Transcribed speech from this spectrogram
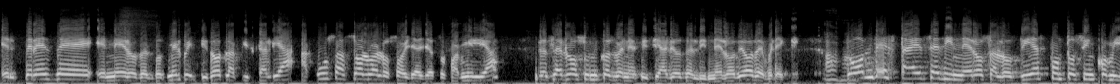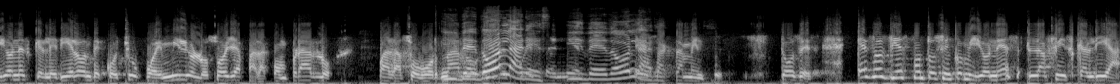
el 3 de enero del 2022, la Fiscalía acusa solo a Lozoya y a su familia de ser los únicos beneficiarios del dinero de Odebrecht. ¿Dónde está ese dinero? O sea, los 10.5 millones que le dieron de cochupo a Emilio Lozoya para comprarlo para sobornar. Y de dólares, y de dólares. Exactamente. Entonces, esos 10.5 millones, la fiscalía,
